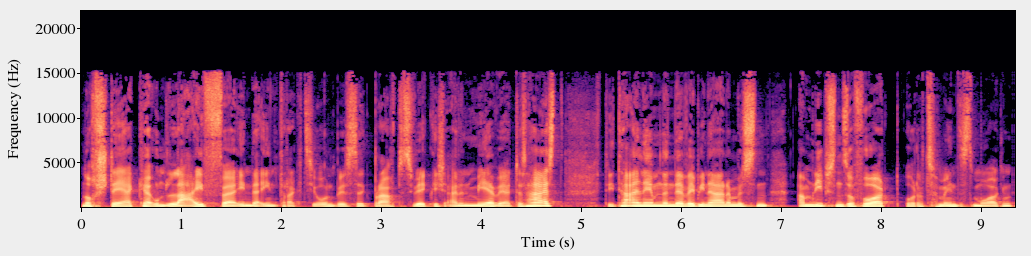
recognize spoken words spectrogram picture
noch stärker und live in der Interaktion bist, braucht es wirklich einen Mehrwert. Das heißt, die Teilnehmenden der Webinare müssen am liebsten sofort oder zumindest morgen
